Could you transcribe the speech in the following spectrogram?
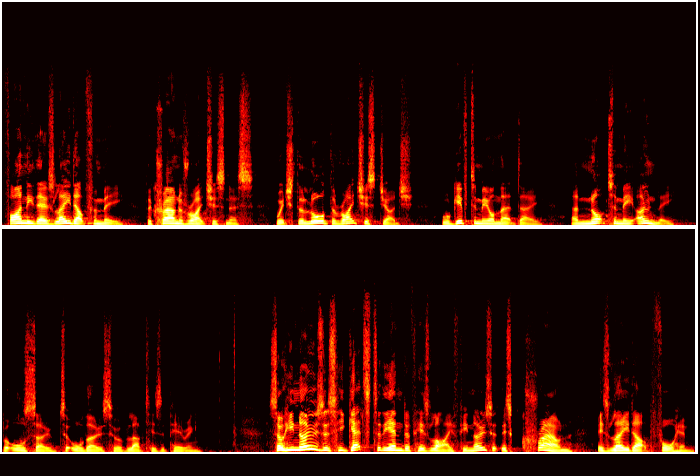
Finally, there's laid up for me the crown of righteousness, which the Lord, the righteous judge, will give to me on that day, and not to me only, but also to all those who have loved his appearing. So he knows as he gets to the end of his life, he knows that this crown is laid up for him.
